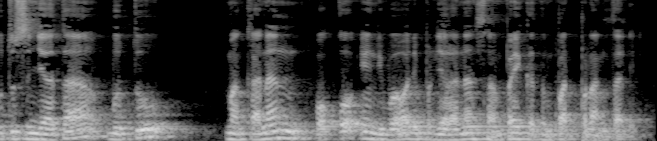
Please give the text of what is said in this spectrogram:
butuh senjata, butuh makanan pokok yang dibawa di perjalanan sampai ke tempat perang tadi.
